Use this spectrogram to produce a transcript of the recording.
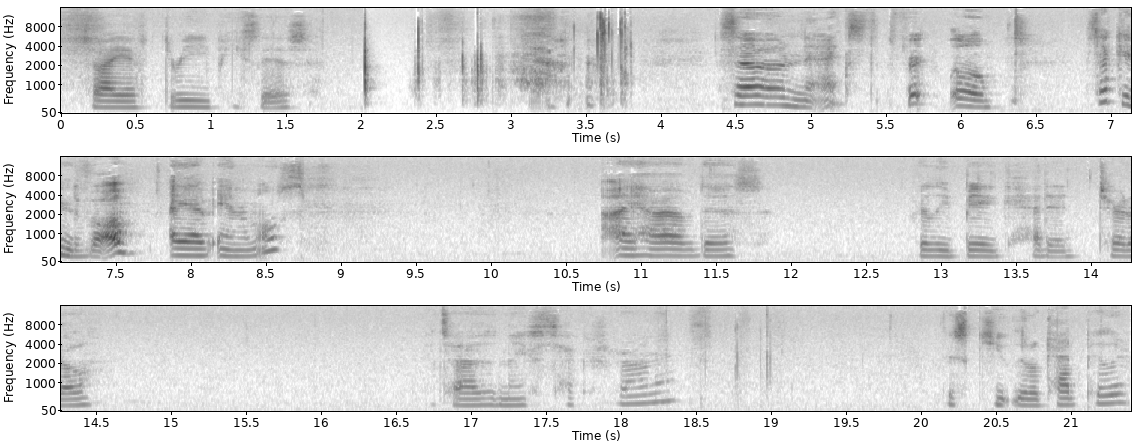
so I have three pieces. So next, for, well, second of all, I have animals. I have this really big headed turtle. It has a nice texture on it. This cute little caterpillar.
